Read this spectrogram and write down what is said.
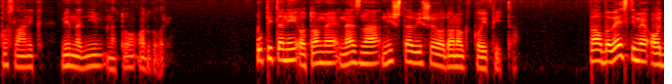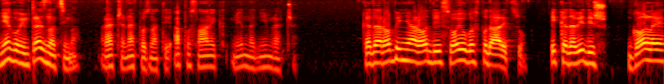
Poslanik mir nad njim na to odgovori. Upitani o tome ne zna ništa više od onog koji pita. Pa obavesti me o njegovim preznacima, reče nepoznati, a poslanik mir nad njim reče. Kada robinja rodi svoju gospodaricu i kada vidiš gole,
